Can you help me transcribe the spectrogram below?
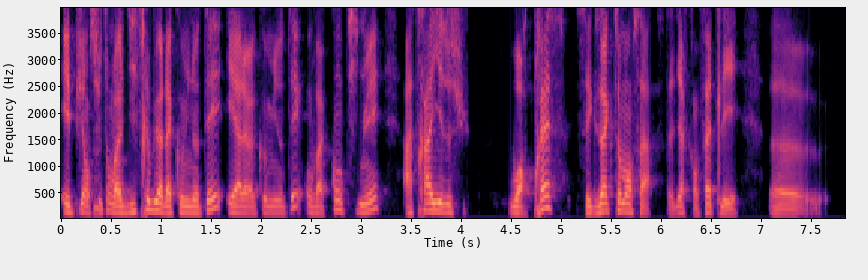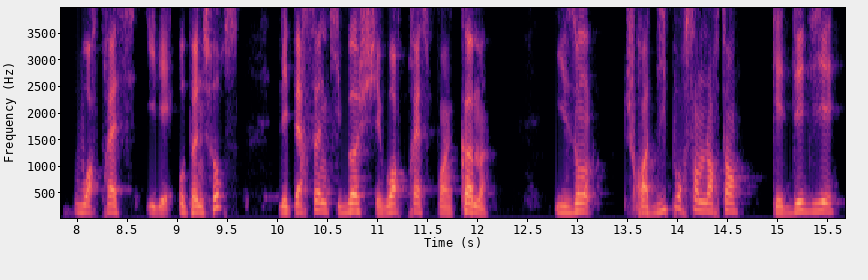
et puis ensuite on va le distribuer à la communauté et à la communauté on va continuer à travailler dessus. WordPress, c'est exactement ça. C'est-à-dire qu'en fait, les, euh, WordPress, il est open source. Les personnes qui bossent chez WordPress.com, ils ont, je crois, 10% de leur temps qui est dédié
